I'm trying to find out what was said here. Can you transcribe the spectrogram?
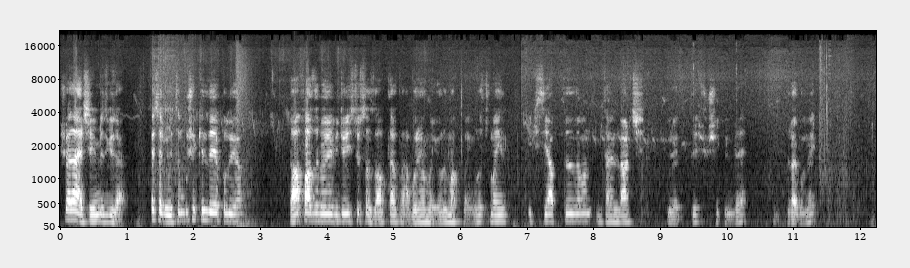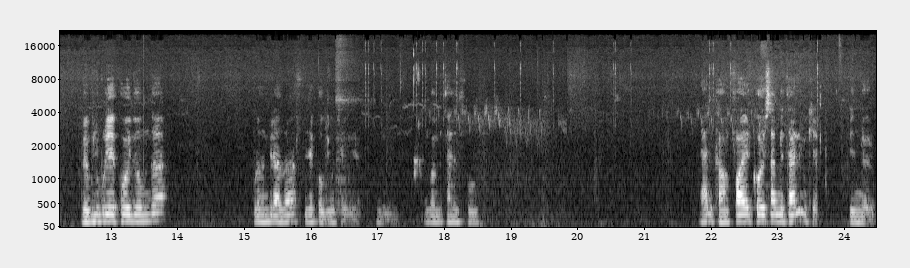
Şu an her şeyimiz güzel. Arkadaşlar üretim bu şekilde yapılıyor. Daha fazla böyle video istiyorsanız alt taraftan abone olmayı, yorum atmayı unutmayın. İkisi yaptığı zaman bir tane large üretti şu şekilde. Dragon Egg. Ve bunu buraya koyduğumda buranın biraz daha sıcak olduğunu söylüyor. Hmm. O zaman bir tane soğuk. Yani campfire koysam yeterli mi ki? Bilmiyorum.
